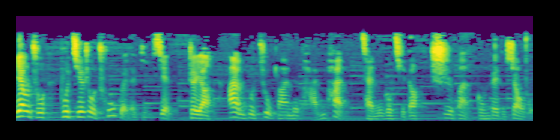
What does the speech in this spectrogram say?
亮出不接受出轨的底线。这样按部就班的谈判，才能够起到事半功倍的效果。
